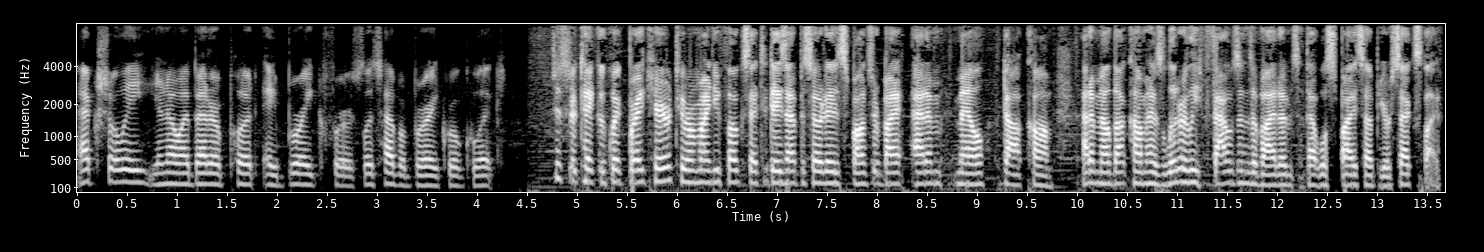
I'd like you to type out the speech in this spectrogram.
Actually, you know, I better put a break first. Let's have a break real quick. Just to take a quick break here to remind you folks that today's episode is sponsored by AdamMale.com. AdamMale.com has literally thousands of items that will spice up your sex life.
